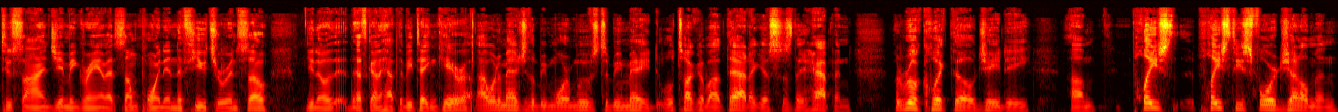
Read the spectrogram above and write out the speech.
to sign Jimmy Graham at some point in the future. And so, you know, that's going to have to be taken care of. I would imagine there'll be more moves to be made. We'll talk about that, I guess, as they happen. But real quick, though, JD, um, place place these four gentlemen,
